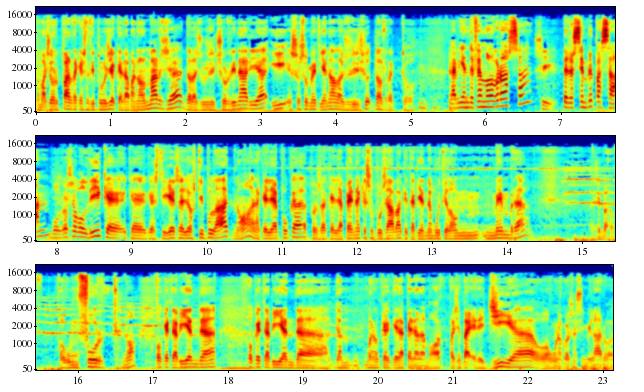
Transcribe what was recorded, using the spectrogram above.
La major part d'aquesta tipologia quedaven al marge de la jurisdicció ordinària i se sometien a la jurisdicció del rector. Uh -huh. L'havien de fer molt grossa, sí. però sempre passant. Molt grossa vol dir que, que, que estigués allò estipulat, no? En aquella època, doncs, aquella pena que suposava que t'havien de mutilar un membre per exemple, algun furt, no? o que t'havien de, o que t'havien de, de, bueno, que, que era pena de mort, per exemple, heretgia o alguna cosa similar, o,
